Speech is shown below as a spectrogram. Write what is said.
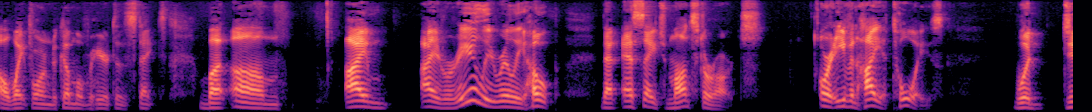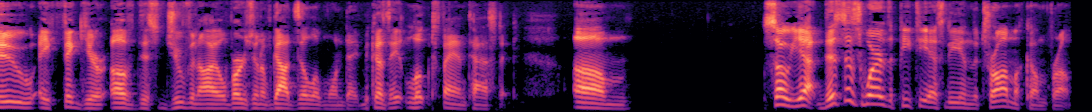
I'll wait for him to come over here to the states. But um I'm I really really hope that SH Monster Arts or even Hiya Toys would do a figure of this juvenile version of Godzilla one day because it looked fantastic. Um, so yeah, this is where the PTSD and the trauma come from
